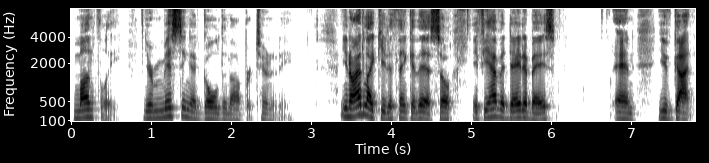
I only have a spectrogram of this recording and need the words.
monthly, you're missing a golden opportunity. You know, I'd like you to think of this. So if you have a database, and you've got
